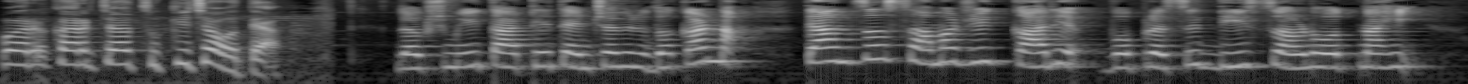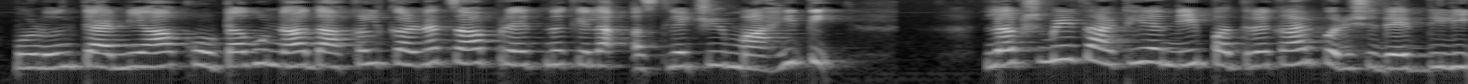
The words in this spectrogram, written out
प्रकारच्या चुकीच्या होत्या. लक्ष्मी ताठे त्यांच्या विरोधकांना त्यांचं सामाजिक कार्य व प्रसिद्धी सहन होत नाही. म्हणून त्यांनी हा खोटा गुन्हा दाखल करण्याचा प्रयत्न केला असल्याची माहिती लक्ष्मी ताठी यांनी पत्रकार परिषदेत दिली.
